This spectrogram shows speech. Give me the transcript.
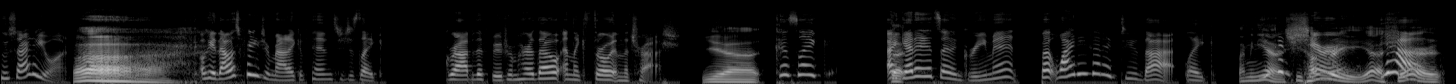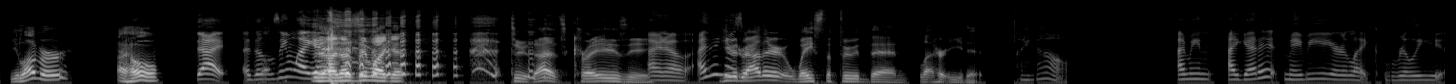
Whose side are you on? Ah. Okay, that was pretty dramatic of him to just like grab the food from her though and like throw it in the trash. Yeah. Cause like I get it, it's an agreement, but why do you gotta do that? Like I mean, yeah, she's hungry. Yeah, Yeah. sure. You love her. I hope. that it uh, doesn't seem like it. Yeah, it doesn't seem like it. Dude, that's crazy. I know. I think He would rather waste the food than let her eat it. I know. I mean, I get it. Maybe you're like really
